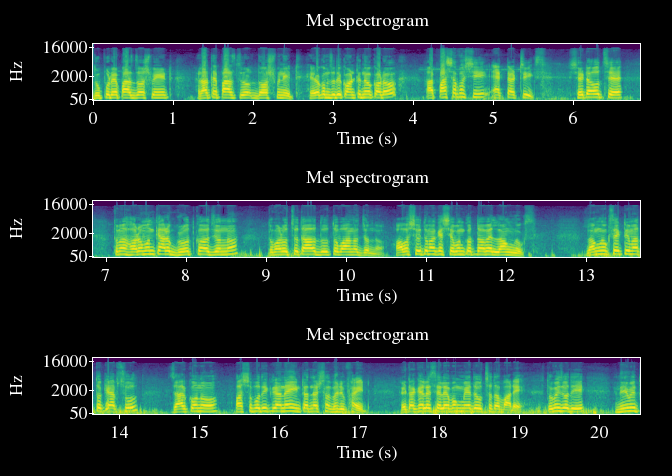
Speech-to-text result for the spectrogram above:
দুপুরে পাঁচ দশ মিনিট, রাতে পাঁচ দশ মিনিট, এরকম যদি কন্টিনিউ করো। আর পাশাপাশি একটা ট্রিক্স সেটা হচ্ছে তোমার হরমোনকে আরও গ্রোথ করার জন্য, তোমার উচ্চতাও দ্রুত বাড়ানোর জন্য। অবশ্যই তোমাকে সেবন করতে হবে লং লুকস লং লুকস একটি মাত্র ক্যাপসুল যার কোনো পার্শ্ব প্রতিক্রিয়া নেই ইন্টারন্যাশনাল ভেরিফাইড এটা খেলে ছেলে এবং মেয়েদের উচ্চতা বাড়ে। তুমি যদি নিয়মিত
